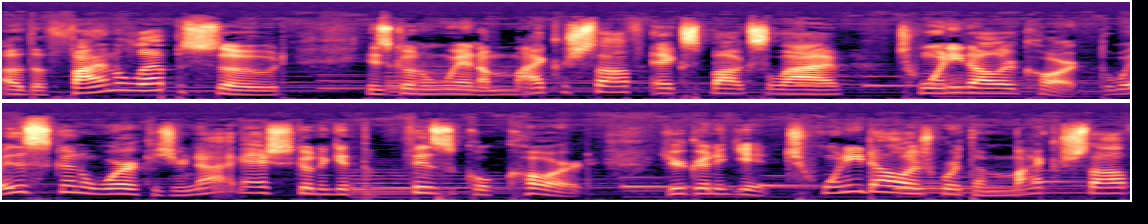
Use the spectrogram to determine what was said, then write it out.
of the final episode is going to win a Microsoft Xbox Live $20 card. The way this is going to work is you're not actually going to get the physical card. You're going to get $20 worth of Microsoft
